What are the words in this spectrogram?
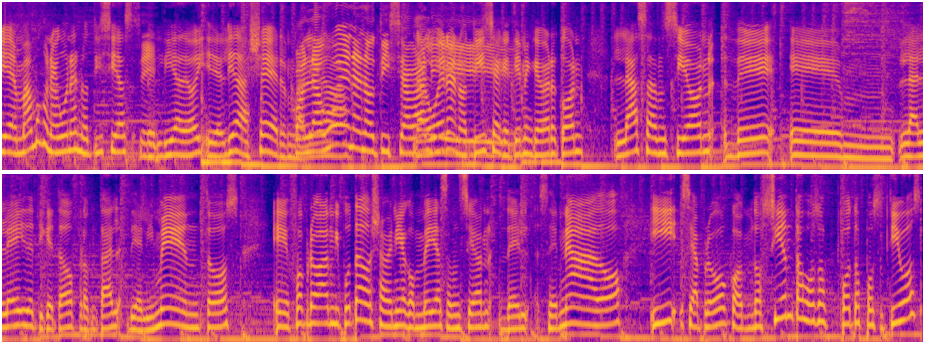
Bien, vamos con algunas noticias Sí. del día de hoy y del día de ayer. en Con la buena noticia, La Gali. buena noticia que tiene que ver con la sanción de eh, la ley de etiquetado frontal de alimentos. Eh, fue aprobada en diputados, ya venía con media sanción del Senado y se aprobó con 200 votos, votos positivos,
